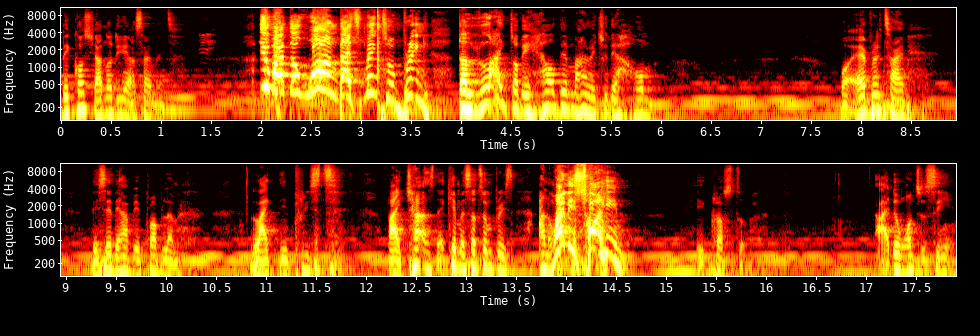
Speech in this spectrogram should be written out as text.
Because you are not doing your assignment. You are the one that's meant to bring the light of a healthy marriage to their home. But every time they say they have a problem, like the priest, By chance, there came a certain priest, and when he saw him, he crossed over. I don't want to see him.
